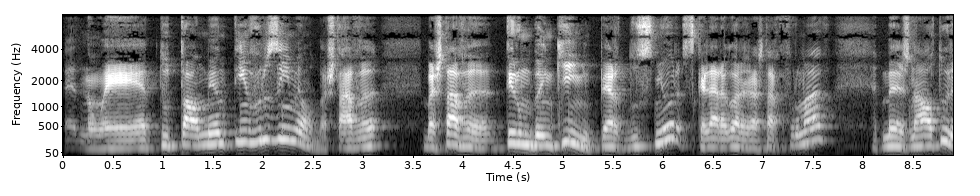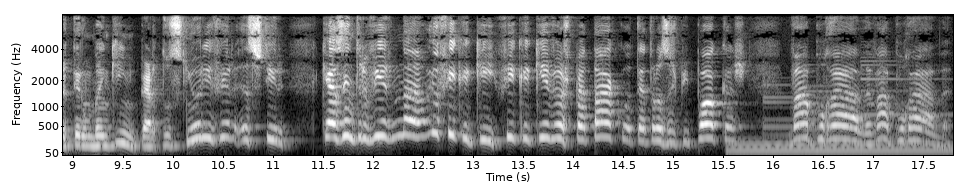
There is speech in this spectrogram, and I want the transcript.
eh, não é totalmente inverosímil. Bastava, bastava ter um banquinho perto do senhor, se calhar agora já está reformado, mas na altura ter um banquinho perto do senhor e ver assistir. Queres intervir? Não, eu fico aqui, fico aqui a ver o espetáculo, até trouxe as pipocas. Vá à porrada, vá à porrada.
